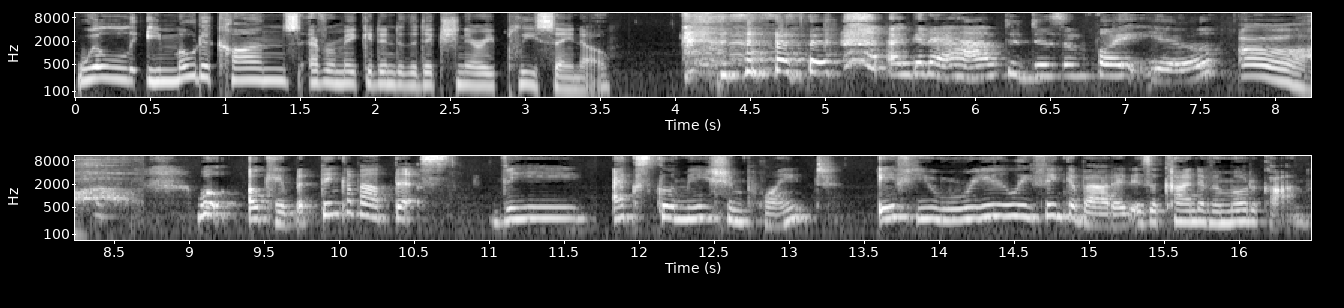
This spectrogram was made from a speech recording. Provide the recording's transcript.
Will emoticons ever make it into the dictionary? Please say no. I'm going to have to disappoint you. Oh. Well, okay, but think about this. The exclamation point, if you really think about it, is a kind of emoticon.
